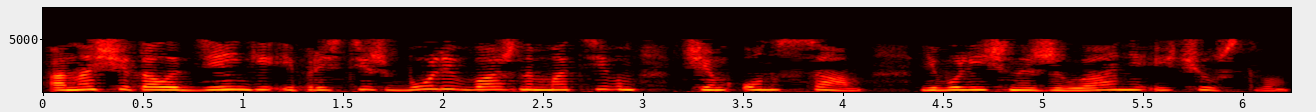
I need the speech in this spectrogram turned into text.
Она считала деньги и престиж более важным мотивом, чем он сам, его личные желания и чувства.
